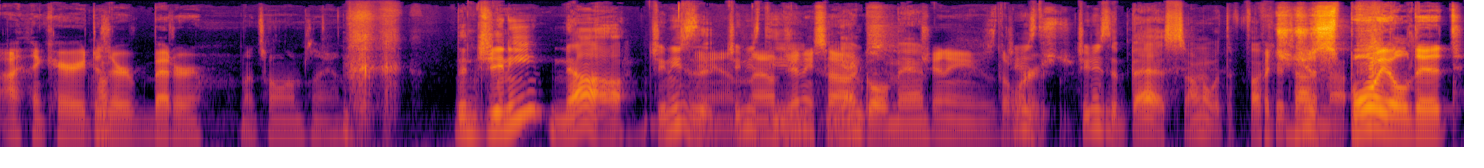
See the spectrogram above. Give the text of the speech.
I think Harry deserved better. That's all I'm saying. then Ginny? No, Ginny's the Yeah, Ginny's no, the, Ginny the end goal, man. Ginny's the Ginny's, worst. Ginny's the best. I don't know what the fuck But you just about. spoiled it.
